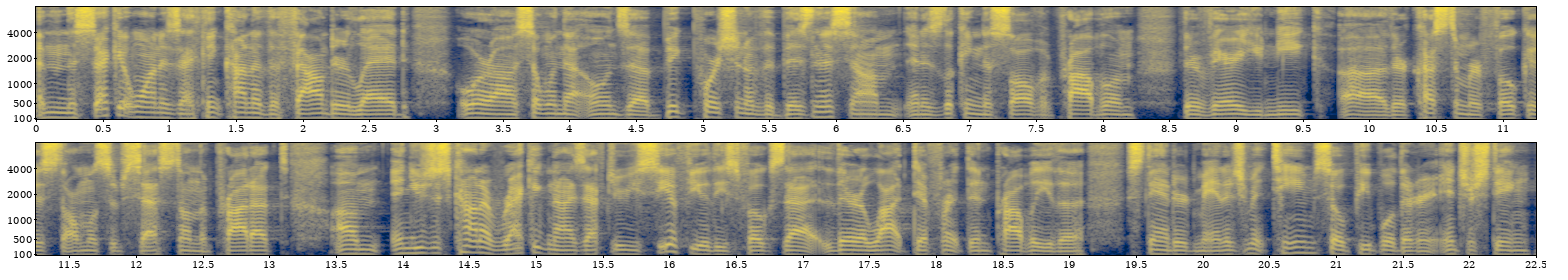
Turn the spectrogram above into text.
And then the second one is, I think, kind of the founder led or uh, someone that owns a big portion of the business um, and is looking to solve a problem. They're very unique, uh, they're customer focused, almost obsessed on the product. Um, and you just kind of recognize after you see a few these folks that they're a lot different than probably the standard management team. So people that are interesting.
